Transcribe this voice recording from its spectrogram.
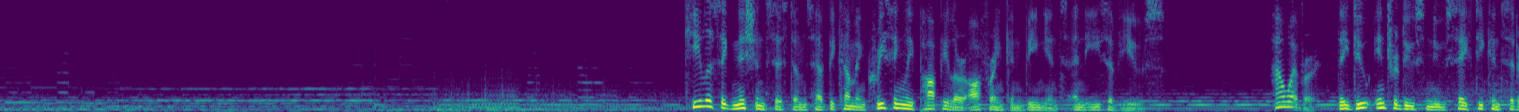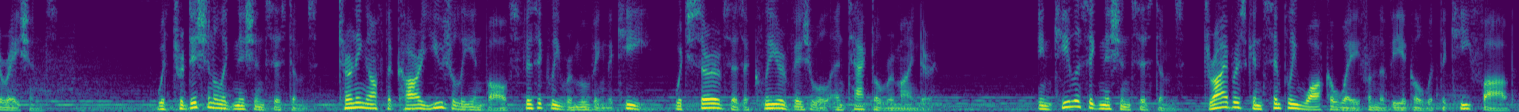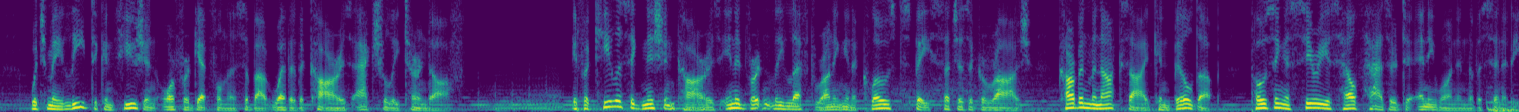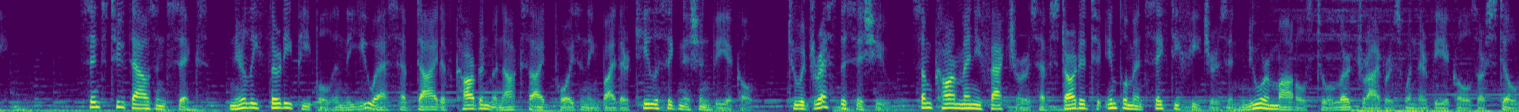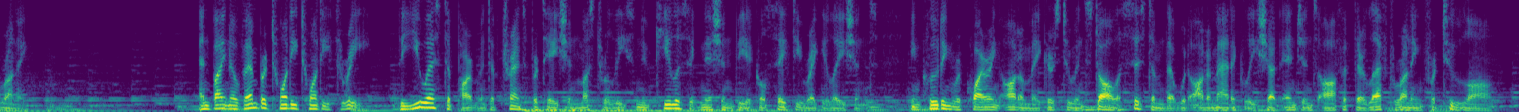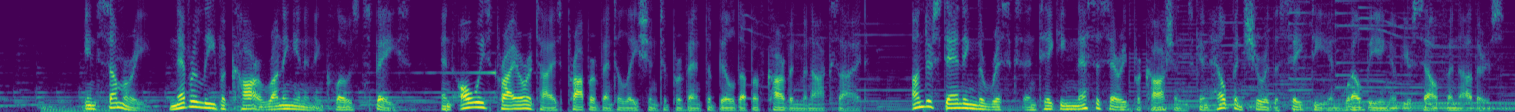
Keyless ignition systems have become increasingly popular offering convenience and ease of use. However, they do introduce new safety considerations. With traditional ignition systems, turning off the car usually involves physically removing the key, which serves as a clear visual and tactile reminder. In keyless ignition systems, drivers can simply walk away from the vehicle with the key fob, which may lead to confusion or forgetfulness about whether the car is actually turned off. If a keyless ignition car is inadvertently left running in a closed space such as a garage, carbon monoxide can build up, posing a serious health hazard to anyone in the vicinity. Since 2006, nearly 30 people in the US have died of carbon monoxide poisoning by their keyless ignition vehicle. To address this issue, some car manufacturers have started to implement safety features in newer models to alert drivers when their vehicles are still running. And by November 2023, the U.S. Department of Transportation must release new keyless ignition vehicle safety regulations, including requiring automakers to install a system that would automatically shut engines off if they're left running for too long. In summary, never leave a car running in an enclosed space, and always prioritize proper ventilation to prevent the buildup of carbon monoxide. Understanding the risks and taking necessary precautions can help ensure the safety and well-being of yourself and others.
